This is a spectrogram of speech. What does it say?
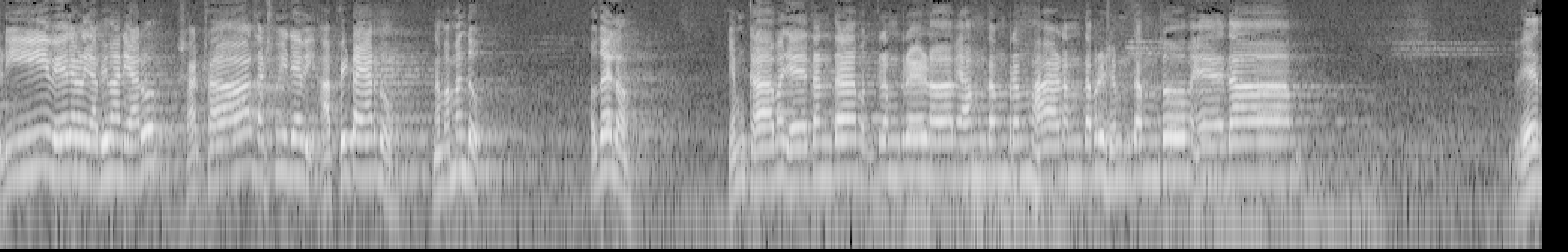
ಇಡೀ ವೇದಗಳಿಗೆ ಅಭಿಮಾನಿ ಯಾರು? ಸಾಕ್ಷಾತ್ ಲಕ್ಷ್ಮೀದೇವಿ. ಆ ಪೀಠ ಯಾರ್ದು? ನಮ್ಮಮ್ಮಂದು. ಹೌದಾ ಇಲ್ಲೋ? ಎಂ ಕಾಮಯೇತಂತ ಮಗ್ರಂ ಕ್ರೀಣಾಮ್ಯಹಂ ತಂ ಬ್ರಹ್ಮಾಣಂ ತಮೃಷಿಂ ತಂ ಸೋಮೇದ. ವೇದ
